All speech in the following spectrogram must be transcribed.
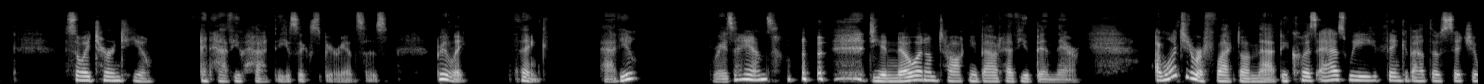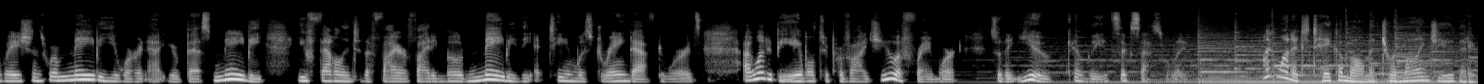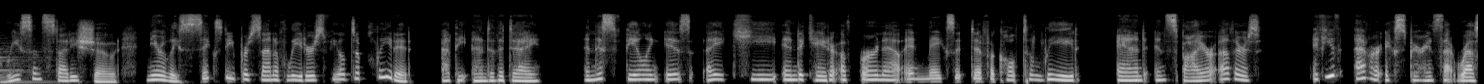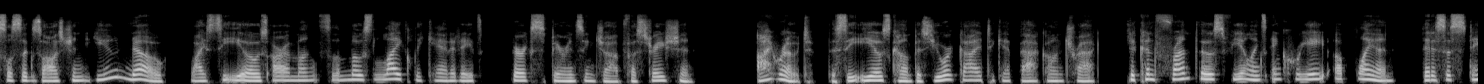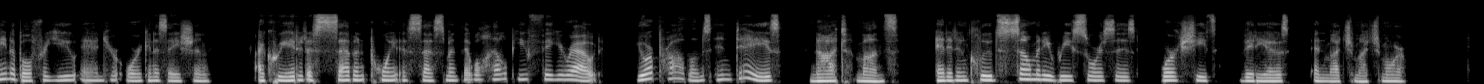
So I turn to you and have you had these experiences? Really think have you? Raise a hands. Do you know what I'm talking about? Have you been there? I want you to reflect on that because as we think about those situations where maybe you weren't at your best, maybe you fell into the firefighting mode, maybe the eh, team was drained afterwards, I want to be able to provide you a framework so that you can lead successfully. I wanted to take a moment to remind you that a recent study showed nearly 60% of leaders feel depleted at the end of the day. And this feeling is a key indicator of burnout and makes it difficult to lead and inspire others. If you've ever experienced that restless exhaustion, you know why CEOs are amongst the most likely candidates for experiencing job frustration. I wrote The CEO's Compass, your guide to get back on track, to confront those feelings and create a plan that is sustainable for you and your organization. I created a seven point assessment that will help you figure out your problems in days, not months. And it includes so many resources, worksheets, videos, and much, much more.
